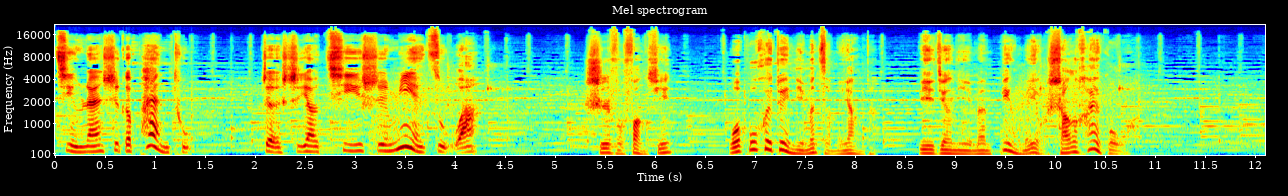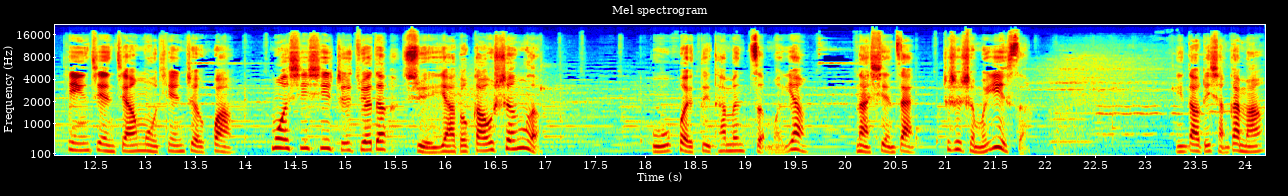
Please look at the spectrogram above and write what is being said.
竟然是个叛徒，这是要欺师灭祖啊！师傅放心。我不会对你们怎么样的，毕竟你们并没有伤害过我。听见江慕天这话，莫西西只觉得血压都高升了。不会对他们怎么样？那现在这是什么意思？你到底想干嘛？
